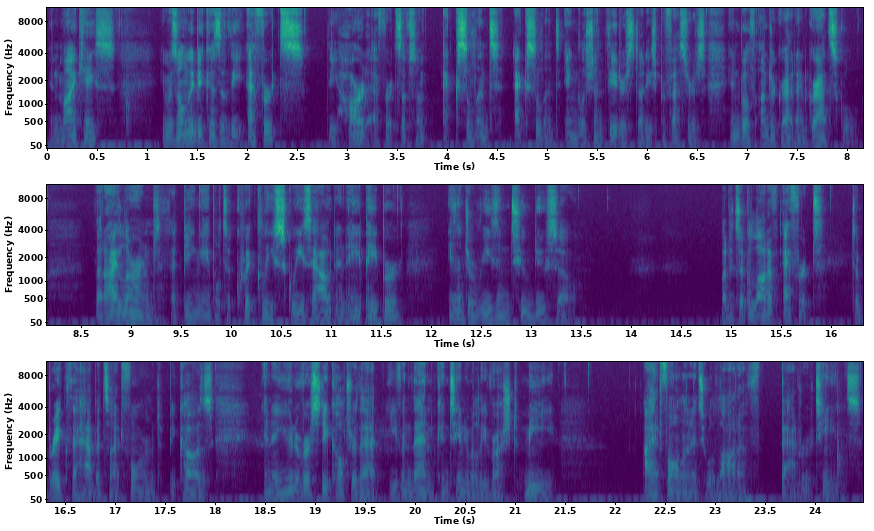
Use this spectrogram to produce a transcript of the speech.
In my case, it was only because of the efforts, the hard efforts of some excellent, excellent English and theater studies professors in both undergrad and grad school, that I learned that being able to quickly squeeze out an A paper isn't a reason to do so. But it took a lot of effort to break the habits I'd formed because, in a university culture that even then continually rushed me, I had fallen into a lot of bad routines.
